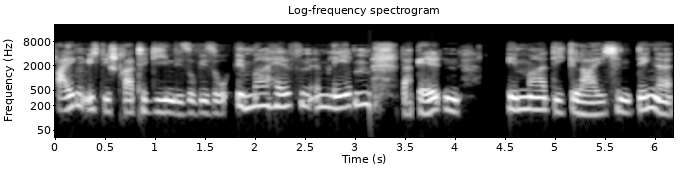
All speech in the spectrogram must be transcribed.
eigentlich die Strategien, die sowieso immer helfen im Leben. Da gelten immer die gleichen Dinge.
